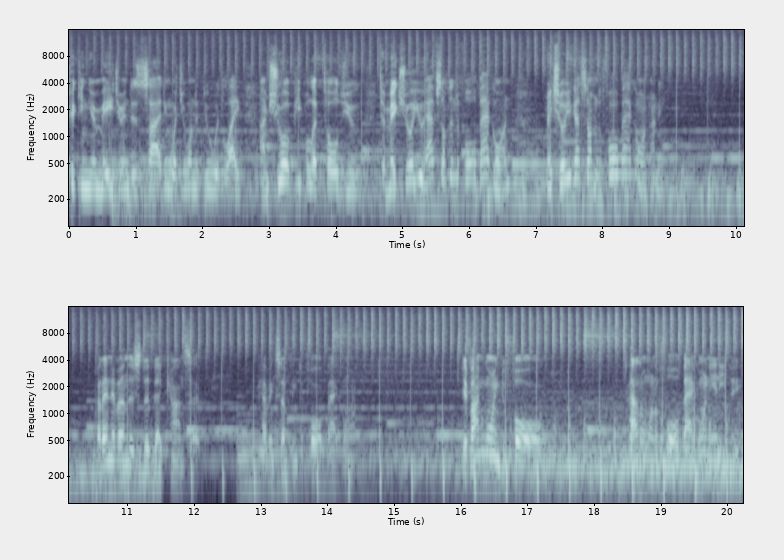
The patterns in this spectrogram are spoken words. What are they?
picking your major and deciding what you want to do with life, I'm sure people have told you to make sure you have something to fall back on. Make sure you got something to fall back on, honey. But I never understood that concept, having something to fall back on. If I'm going to fall, I don't want to fall back on anything.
